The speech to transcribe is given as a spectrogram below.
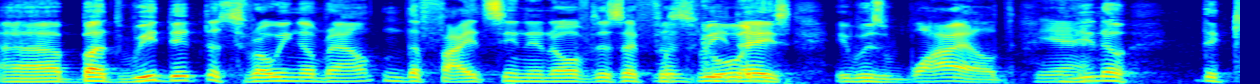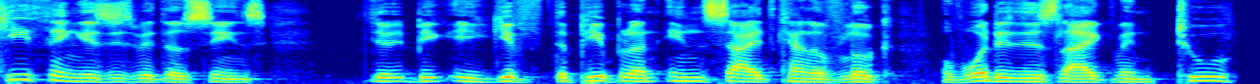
Uh, but we did the throwing around and the fight scene and all of this like, for three good. days. It was wild. Yeah. And you know, the key thing is is with those scenes, you give the people an inside kind of look of what it is like when two.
